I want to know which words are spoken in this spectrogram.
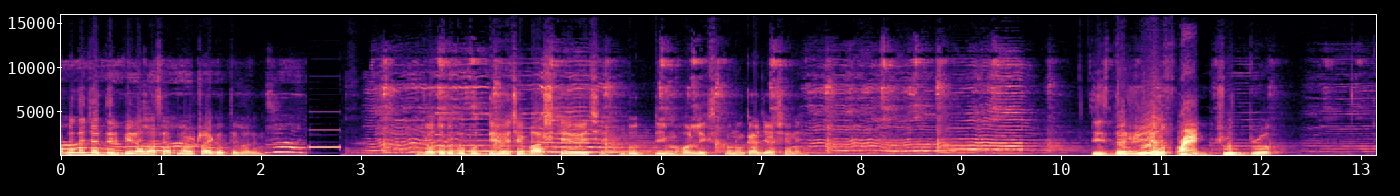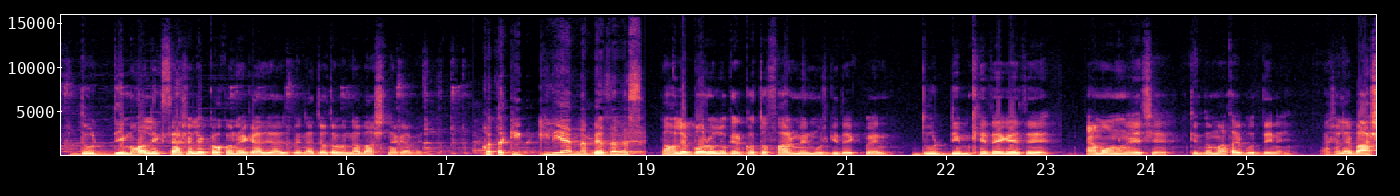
আপনাদের যাদের বিড়াল আছে আপনারাও ট্রাই করতে পারেন। যতটুকু বুদ্ধি হয়েছে বাস খেয়ে হয়েছে। দুধ ডিম হরলিক্স কোনো কাজে আসে নাই। This the real fine truth bro দুধ ডিম হরলিক্স আসলে কখনোই কাজে আসবে না যতক্ষণ না বাস না খাবেন কথা কি ক্লিয়ার না ভেজাল আছে? তাহলে বড় লোকের কত ফার্মের মুরগি দেখবেন? দুধ ডিম খেতে খেতে এমন হয়েছে কিন্তু মাথায় বুদ্ধি নেই। আসলে বাস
